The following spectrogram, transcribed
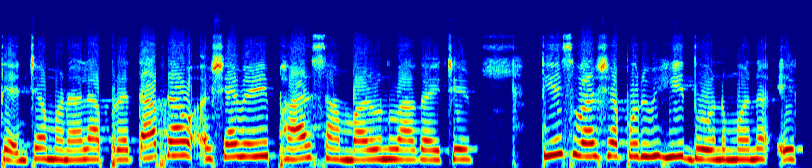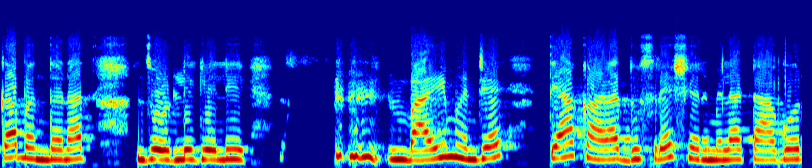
त्यांच्या मनाला प्रतापराव अशा वेळी फार सांभाळून वागायचे. तीस वर्षापूर्वी ही दोन मन एका बंधनात जोडली गेली. बाई म्हणजे त्या काळात दुसऱ्या शर्मिला टागोर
